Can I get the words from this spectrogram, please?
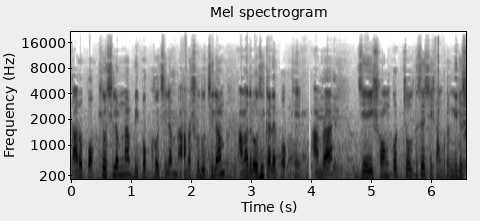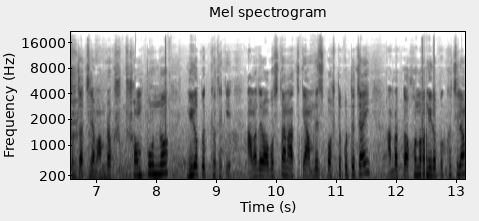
কারও পক্ষেও ছিলাম না, বিপক্ষেও ছিলাম না। আমরা শুধু ছিলাম আমাদের অধিকারের পক্ষে। আমরা যে সংকট চলতেছে, সেই সংকটের নিরসন চাচ্ছিলাম। আমরা সম্পূর্ণ নিরপেক্ষ থেকে। আমাদের অবস্থান আজকে আমরা স্পষ্ট করতে চাই, আমরা তখনও নিরপেক্ষ ছিলাম,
